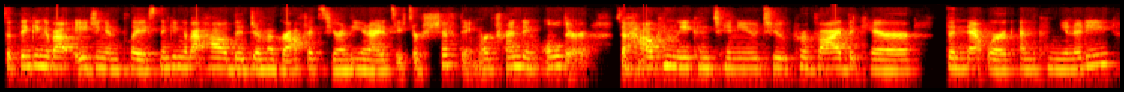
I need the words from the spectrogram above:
so, thinking about aging in place, thinking about how the demographics here in the United States are shifting, we're trending older. So, how can we continue to provide the care the network and the community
